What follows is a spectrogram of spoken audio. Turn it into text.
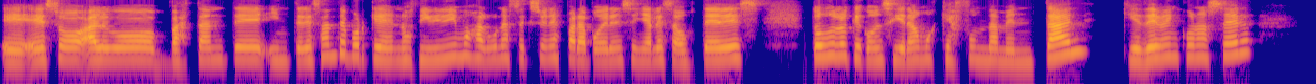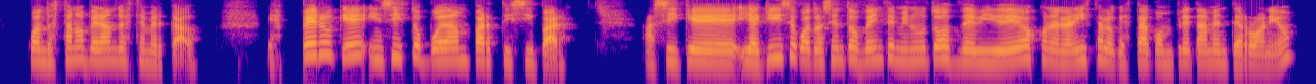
eh, eso algo bastante interesante porque nos dividimos algunas secciones para poder enseñarles a ustedes todo lo que consideramos que es fundamental, que deben conocer cuando están operando este mercado. Espero que, insisto, puedan participar. Así que, y aquí dice 420 minutos de videos con analista, lo que está completamente erróneo.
